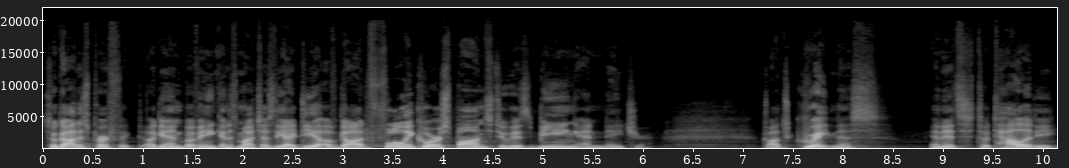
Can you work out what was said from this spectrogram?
So God is perfect. Again, Bavinck, in as much as the idea of God fully corresponds to his being and nature. God's greatness and its totality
